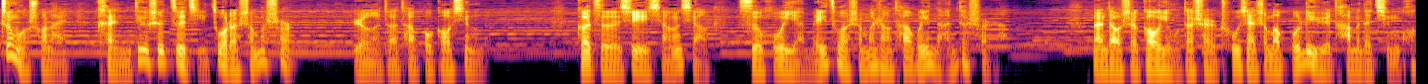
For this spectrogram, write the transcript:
这么说来，肯定是自己做了什么事儿，惹得他不高兴了。可仔细想想，似乎也没做什么让他为难的事儿啊。难道是高勇的事儿出现什么不利于他们的情况？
